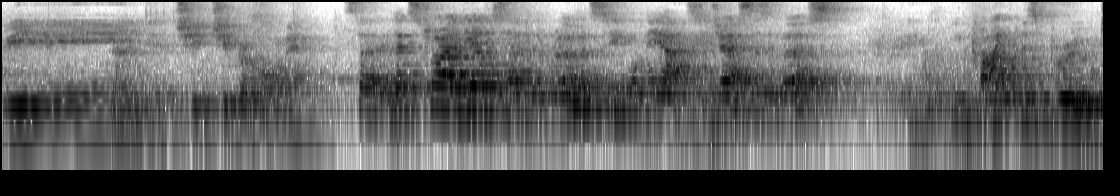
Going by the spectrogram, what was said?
vi- ci, ci propone. So let's try the other side of the room and see what the app suggests as a verse. You viper's brood.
